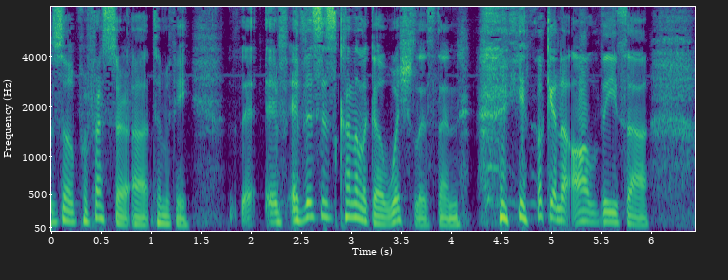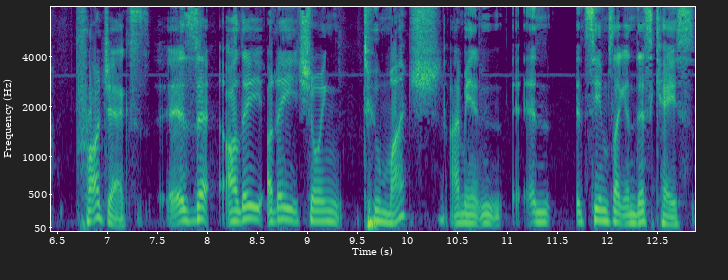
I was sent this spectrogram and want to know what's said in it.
So, Professor uh, Timothy, if if this is kind of like a wish list, then you look at all these uh, projects. Is that are they are they showing too much? I mean, in, it seems like in this case,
